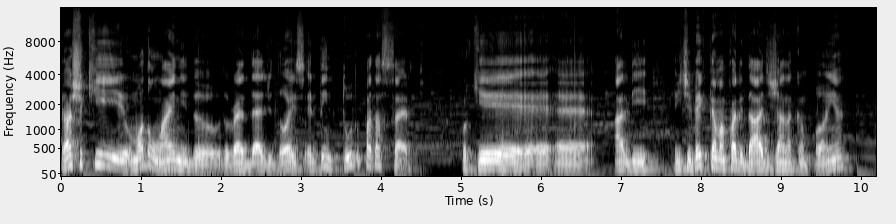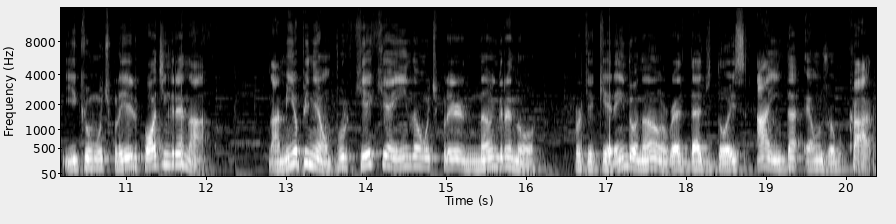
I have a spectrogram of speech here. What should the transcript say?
Eu acho que o modo online do, do Red Dead 2 ele tem tudo pra dar certo. Porque é, é, ali a gente vê que tem uma qualidade já na campanha e que o multiplayer ele pode engrenar. Na minha opinião, por que, que ainda o multiplayer não engrenou? Porque, querendo ou não, o Red Dead 2 ainda é um jogo caro.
